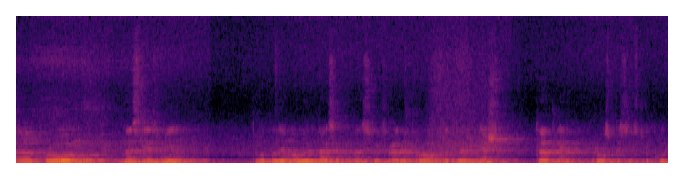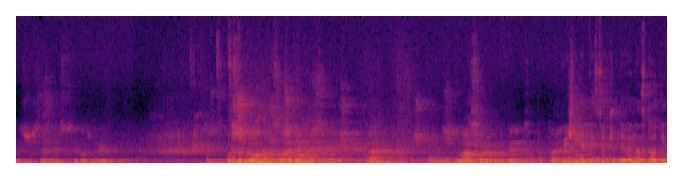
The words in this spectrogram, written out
Е, Про внесення змін до викладення нової редакції Канадської ради про затвердження штатних розписів, структури, чисельності, розмірів посадових школа. 2,41 це питання. Рішення 1091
